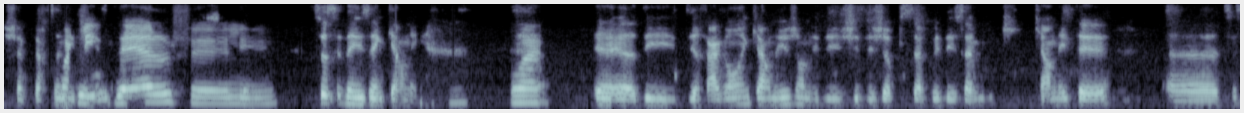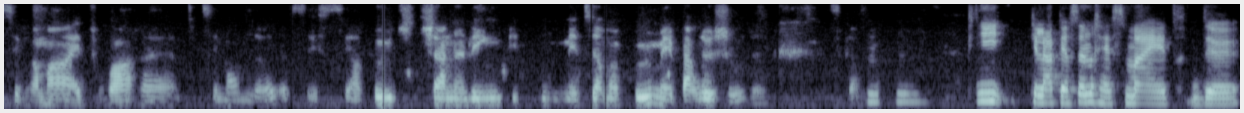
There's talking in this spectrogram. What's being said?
chaque personne Les elfes, euh, les. Ça, c'est dans les incarnés. Ouais. Euh, des, des, dragons incarnés, j'en ai j'ai déjà observé des amis qui, en étaient. Euh, c'est vraiment être ouvert à tous ces mondes-là. C'est un peu du channeling puis du médium un peu, mais par le jeu. Comme... Mm-hmm. Puis que la personne reste maître de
